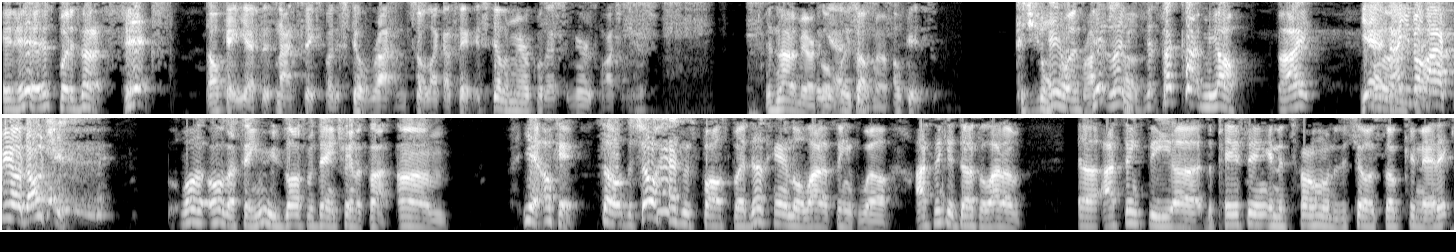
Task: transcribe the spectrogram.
It is, but it's not a six. Okay, yes, it's not six, but it's still rotten. So, like I said, it's still a miracle that Samira's watching this. It's not a miracle. But what yeah, are you so, talking about? okay, because you don't. Anyways, watch get, let me, stop cutting me off. All right. Yeah, now you a know how I feel, don't you? What, what was I saying? You lost my dang train of thought. Um, yeah, okay. So the show has its faults, but it does handle a lot of things well. I think it does a lot of. Uh, I think the uh, the pacing and the tone of the show is so kinetic,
